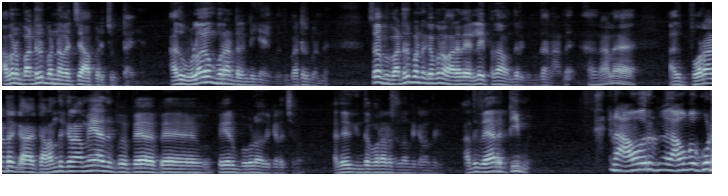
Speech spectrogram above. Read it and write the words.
அப்புறம் பட்டர் பண்ணை வச்சு ஆப்படிச்சு விட்டாங்க. அது உலகம் பூரா ட்ரெண்டிங் ஆகிப்போகுது பட்டர் பண்ணு. ஸோ இப்போ பட்டர் பண்ணுக்கு அப்புறம் வரவே இல்லை இப்போ தான் வந்திருக்கு இந்த நாள். அதனால் அது போராட்டம் க கலந்துக்கிறாமே அது இப்போ பே பே பேரும் புகழும் அது கிடச்சிரும். அது இந்த போராட்டத்தில் வந்து கலந்துக்கணும். அது வேறு டீம் ஏன்னா அவருக்கு அவங்க கூட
